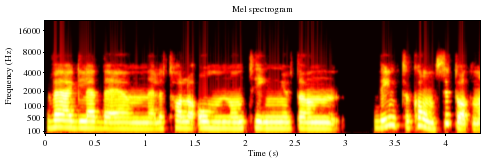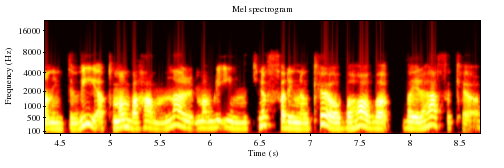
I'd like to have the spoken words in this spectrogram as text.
vägledde en eller talade om någonting utan det är inte så konstigt då att man inte vet. Man bara hamnar, man blir inknuffad i någon kö och bara, vad, vad är det här för kö?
